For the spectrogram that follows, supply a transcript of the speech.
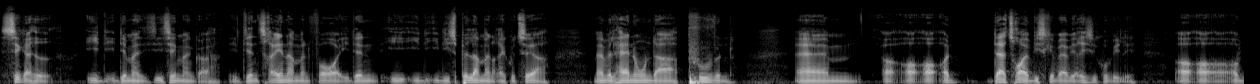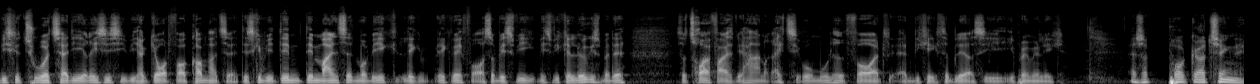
sikkerhed i, i det, man, de ting, man gør. I den træner, man får, i, den, i, i, i de spillere, man rekrutterer. Man vil have nogen, der er proven. Øhm, og, og, og, og der tror jeg, vi skal være risikovillige. Og, og, og vi skal turde tage de risici, vi har gjort for at komme hertil. Det, skal vi, det, det mindset må vi ikke lægge, lægge væk for os, og hvis vi, hvis vi kan lykkes med det, så tror jeg faktisk, vi har en rigtig god mulighed for, at, at vi kan etablere os i, i Premier League. Altså på at gøre tingene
